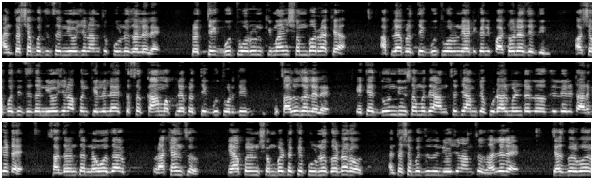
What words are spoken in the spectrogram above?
आणि तशा पद्धतीचं नियोजन आमचं पूर्ण झालेलं आहे. प्रत्येक बूथवरून किमान शंभर राख्या आपल्या प्रत्येक बूथवरून या ठिकाणी पाठवल्या येतील. अशा पद्धतीचं नियोजन आपण केलेलं आहे. तसं काम आपल्या प्रत्येक बूथवरती चालू झालेलं आहे. येत्या दोन दिवसामध्ये आमचं जे आमच्या कुडाळ मंडळ दिलेलं टार्गेट आहे साधारणतः नऊ हजार राख्यांचं हे आपण शंभर टक्के पूर्ण करणार आहोत. आणि तशा पद्धतीचं नियोजन आमचं झालेलं आहे. त्याचबरोबर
